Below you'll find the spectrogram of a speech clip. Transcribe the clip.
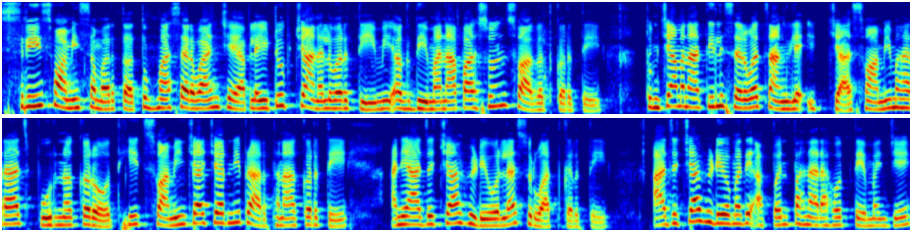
श्री स्वामी समर्थ तुम्हा सर्वांचे आपल्या यूट्यूब चॅनलवरती मी अगदी मनापासून स्वागत करते. तुमच्या मनातील सर्व चांगल्या इच्छा स्वामी महाराज पूर्ण करोत हीच स्वामींच्या चरणी प्रार्थना करते आणि आजच्या व्हिडिओला सुरुवात करते. आजच्या व्हिडिओमध्ये आपण पाहणार आहोत ते म्हणजे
